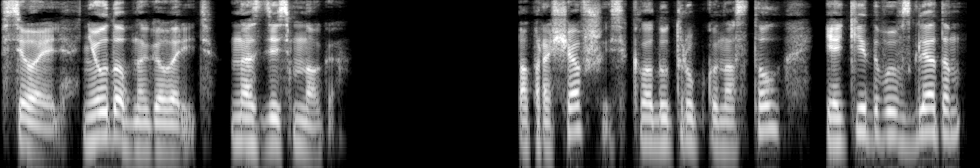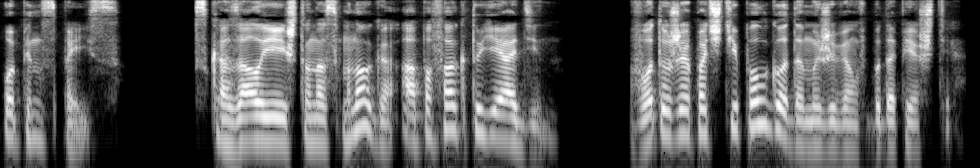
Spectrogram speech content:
Все, Эль, неудобно говорить. Нас здесь много. Попрощавшись, кладу трубку на стол и окидываю взглядом open space. Сказал ей, что нас много, а по факту я один. Вот уже почти полгода мы живем в Будапеште.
